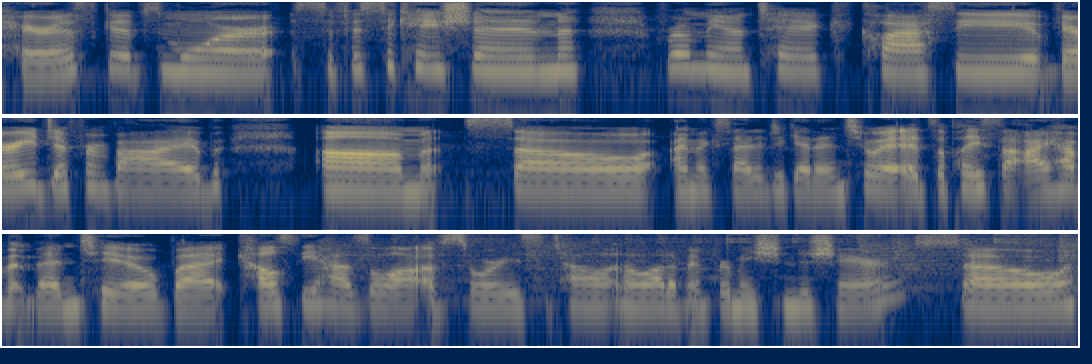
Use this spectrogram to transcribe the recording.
Paris gives more sophistication, romantic, classy, very different vibe. Um, so I'm excited to get into it. It's a place that I haven't been to, but Kelsey has a lot of stories to tell and a lot of information to share. So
